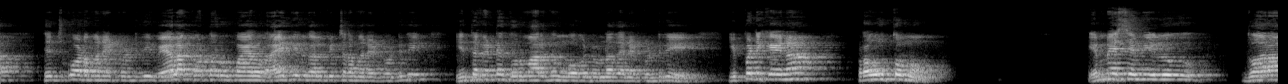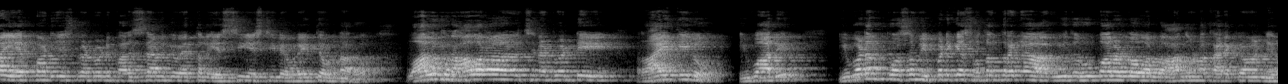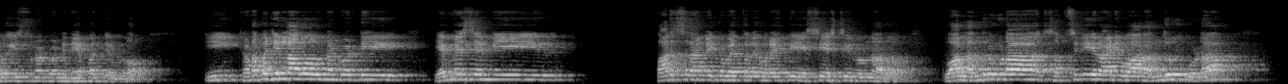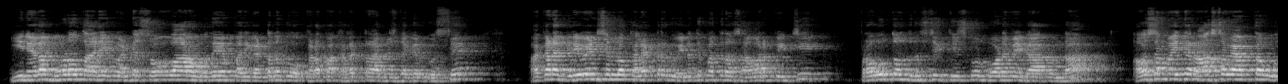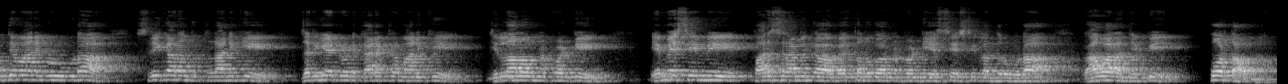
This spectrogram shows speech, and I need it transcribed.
తెచ్చుకోవడం అనేటువంటిది వేల కోట్ల రూపాయలు రాయితీలు కల్పించడం అనేటువంటిది ఇంతకంటే దుర్మార్గం ఒకటి ఉన్నది అనేటువంటిది ఇప్పటికైనా ప్రభుత్వము ఎంఎస్ఎంఈలు ద్వారా ఏర్పాటు చేసుకున్నటువంటి పారిశ్రామికవేత్తలు ఎస్సీ ఎస్టీలు ఎవరైతే ఉన్నారో వాళ్ళకు రావాల్సినటువంటి రాయితీలు ఇవ్వాలి. ఇవ్వడం కోసం ఇప్పటికే స్వతంత్రంగా వివిధ రూపాలలో వాళ్ళు ఆందోళన కార్యక్రమాన్ని నిర్వహిస్తున్నటువంటి నేపథ్యంలో ఈ కడప జిల్లాలో ఉన్నటువంటి ఎంఎస్ఎంఈ పారిశ్రామికవేత్తలు ఎవరైతే ఎస్సీ ఎస్టీలు ఉన్నారో వాళ్ళందరూ కూడా సబ్సిడీ రాని వారందరూ కూడా ఈ నెల మూడో తారీఖు అంటే సోమవారం ఉదయం పది గంటలకు కడప కలెక్టర్ ఆఫీస్ దగ్గరకు వస్తే అక్కడ గ్రీవెన్స్లో కలెక్టర్కు వినతి పత్రం సమర్పించి ప్రభుత్వం దృష్టికి తీసుకొని పోవడమే కాకుండా అవసరమైతే రాష్ట్ర వ్యాప్త ఉద్యమానికి కూడా శ్రీకారం చుట్టడానికి జరిగేటువంటి కార్యక్రమానికి జిల్లాలో ఉన్నటువంటి ఎంఎస్ఎంఈ పారిశ్రామికవేత్తలుగా ఉన్నటువంటి ఎస్సీ ఎస్టీలందరూ కూడా రావాలని చెప్పి కోరుతా ఉన్నాం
